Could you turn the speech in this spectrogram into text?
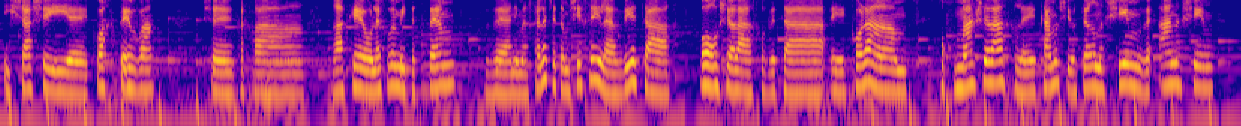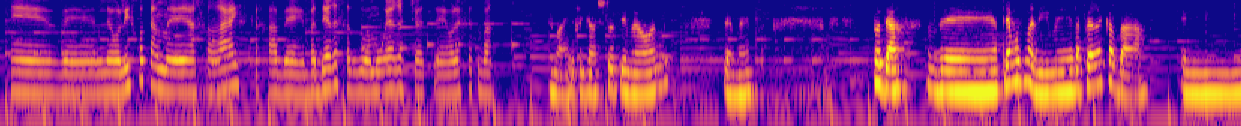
אישה שהיא כוח טבע, שככה רק הולך ומתעצם. ואני מאחלת שתמשיכי להביא את האור שלך ואת אה, כל החוכמה שלך לכמה שיותר נשים ואנשים, אה, ולהוליך אותם אה, אחרייך ככה בדרך הזו המוארת שאת הולכת בה. וואי, הרגשת אותי מאוד, באמת. אז תודה, ואתם מוזמנים לפרק הבא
